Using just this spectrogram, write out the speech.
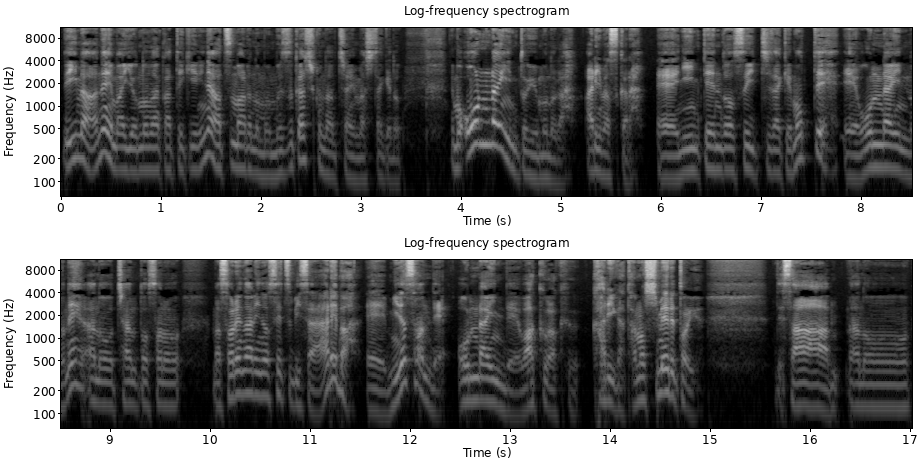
ー、で、今はね、まあ世の中的にね、集まるのも難しくなっちゃいましたけど、でもオンラインというものがありますから、えー、ニンテンドースイッチだけ持って、えー、オンラインのね、あの、ちゃんとその、まあそれなりの設備さえあれば、えー、皆さんでオンラインでワクワク、狩りが楽しめるという、でさ、あのー、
